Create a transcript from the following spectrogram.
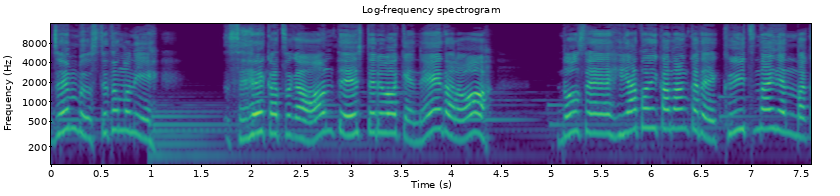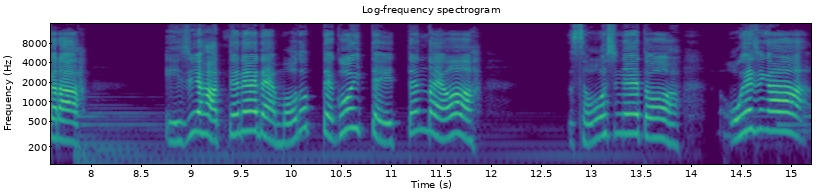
全部捨てたのに、生活が安定してるわけねえだろ。どうせ日雇いかなんかで食いつないでんだから、意地張ってねえで戻ってこいって言ってんだよ。そうしねえと、親父が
